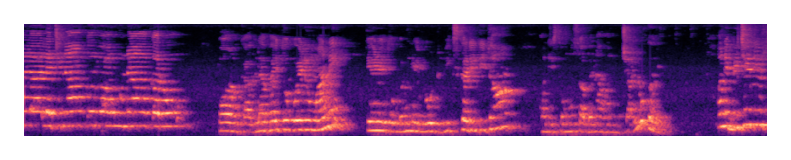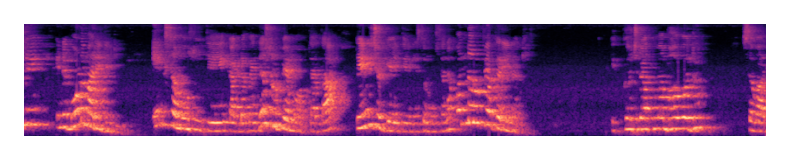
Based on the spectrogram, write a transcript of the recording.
લાલચ ના કરો, આવું ના કરો. પણ કાગડાભાઈ તો કોઈનું માને, તેણે તો બંને લોટ મિક્સ કરી દીધા અને સમોસા બનાવવાનું ચાલુ કર્યું. અને બીજે દિવસે એને બોર્ડ મારી દીધું. એક સમોસું તે કાગડાભાઈ દસ રૂપિયાનું આપતા હતા. તેની જગ્યાએ તેને સમોસાના પંદર રૂપિયા કરી નાખી. એક જ રાતમાં ભાવ વધુ. સવાર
